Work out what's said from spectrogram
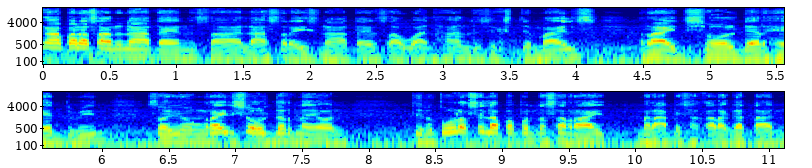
nga pala sa ano natin, sa last race natin, sa 160 miles, right shoulder headwind. So, yung right shoulder na yon tinutulak sila papunta sa right, malapit sa karagatan.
